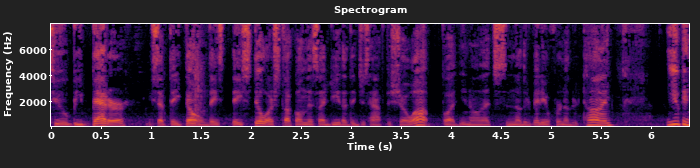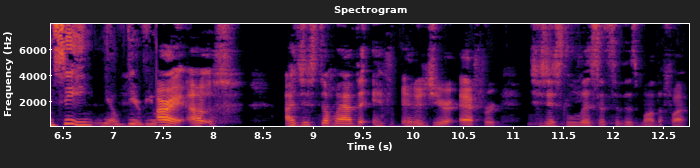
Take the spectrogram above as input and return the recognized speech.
to be better, except they don't. They, they still are stuck on this idea that they just have to show up, but, you know, that's another video for another time. You can see, you know, dear viewer. All right, I, I just don't have the energy or effort to just listen to this motherfucker.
